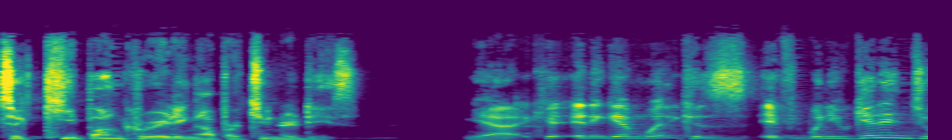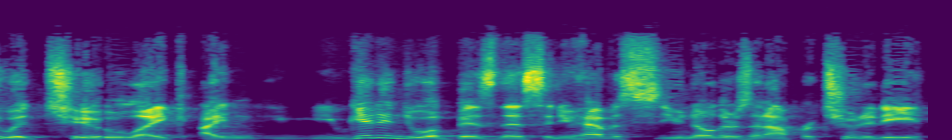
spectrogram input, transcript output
to keep on creating opportunities. Yeah, and again, because if when you get into it too, like I, you get into a business and you have a, you know, there's an opportunity,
